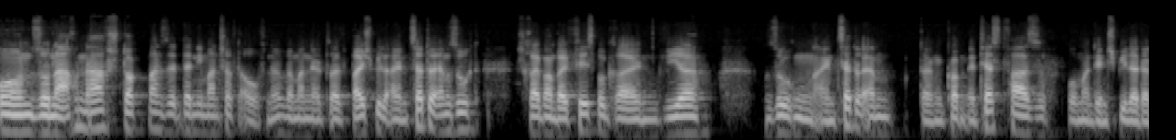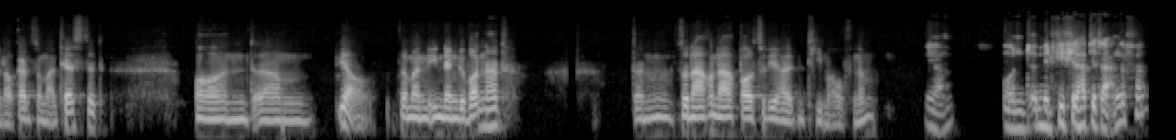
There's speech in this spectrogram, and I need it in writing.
Und so nach und nach stockt man dann die Mannschaft auf. Ne? Wenn man jetzt als Beispiel einen ZOM sucht, schreibt man bei Facebook rein, wir suchen einen ZOM, dann kommt eine Testphase, wo man den Spieler dann auch ganz normal testet. Und ähm, ja, wenn man ihn dann gewonnen hat, dann so nach und nach baust du dir halt ein Team auf. Ne? Ja. Und mit wie viel habt ihr dann angefangen?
